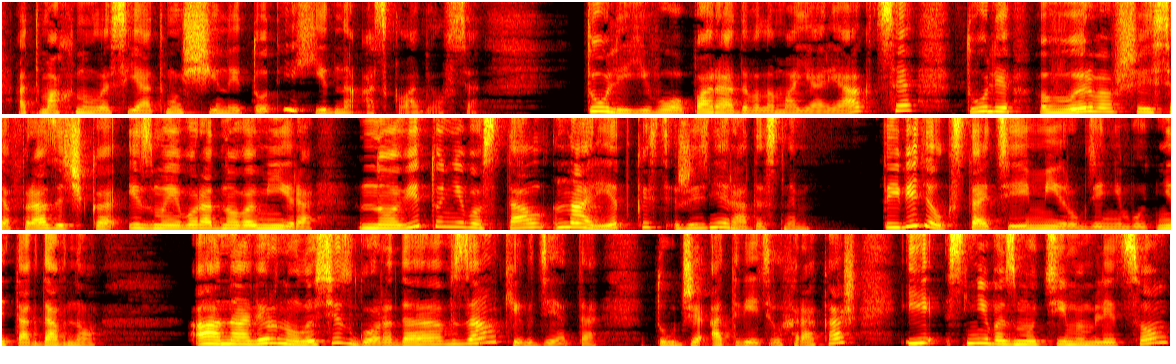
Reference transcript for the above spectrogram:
– отмахнулась я от мужчины, и тот ехидно осклабился. То ли его порадовала моя реакция, то ли вырвавшаяся фразочка из моего родного мира, но вид у него стал на редкость жизнерадостным. «Ты видел, кстати, миру где-нибудь не так давно?» Она вернулась из города в замке где-то. Тут же ответил Харакаш и с невозмутимым лицом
